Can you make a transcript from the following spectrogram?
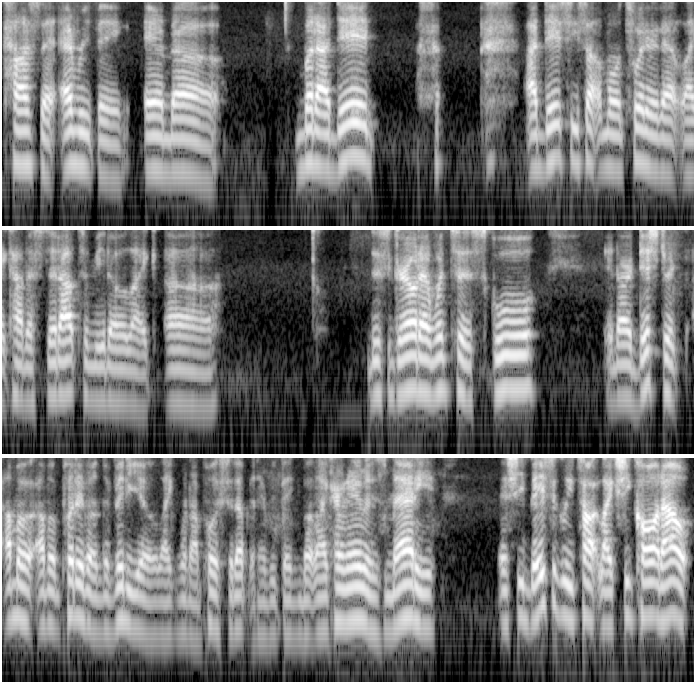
constant everything. And uh but I did I did see something on Twitter that like kind of stood out to me though. Like uh this girl that went to school in our district, I'm a I'm gonna put it on the video like when I post it up and everything. But like her name is Maddie, and she basically taught like she called out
